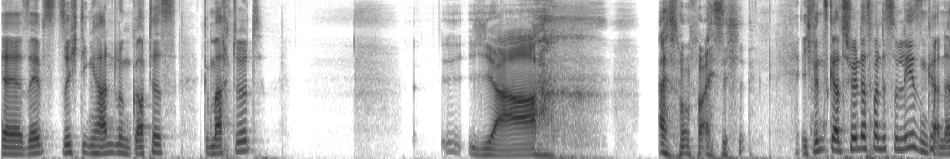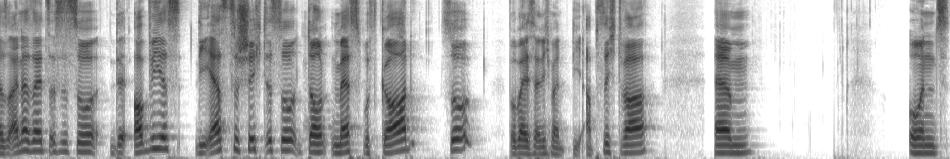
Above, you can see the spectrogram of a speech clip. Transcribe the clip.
äh, selbstsüchtigen Handlung Gottes gemacht wird? Ja. Also, weiß ich. Ich finde es ganz schön, dass man das so lesen kann. Also einerseits ist es so, obvious, die erste Schicht ist so, don't mess with God, so, wobei es ja nicht mal die Absicht war. Ähm, und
